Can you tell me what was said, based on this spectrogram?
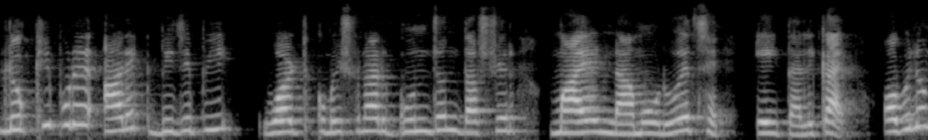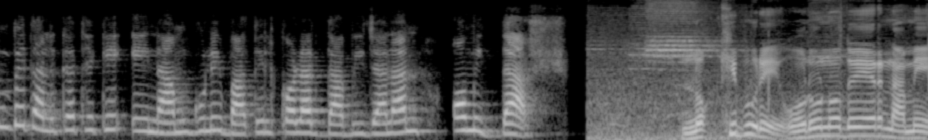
লক্ষ্মীপুরের আরেক বিজেপি ওয়ার্ড কমিশনার গুঞ্জন দাসের মায়ের নামও রয়েছে এই তালিকায়। অবিলম্বে তালিকা থেকে এই নামগুলি বাতিল করার দাবি জানান অমিত দাস। লক্ষ্মীপুরে অরুণোদয়ের নামে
